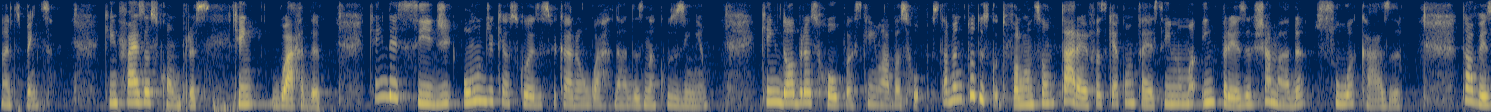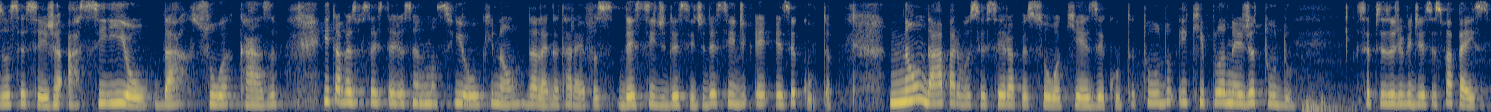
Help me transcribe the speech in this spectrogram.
na dispensa? Quem faz as compras? Quem guarda? Quem decide onde que as coisas ficarão guardadas na cozinha? Quem dobra as roupas? Quem lava as roupas? Tá vendo tudo isso que eu tô falando? São tarefas que acontecem numa empresa chamada sua casa. Talvez você seja a CEO da sua casa e talvez você esteja sendo uma CEO que não delega tarefas, decide, decide, decide e executa. Não dá para você ser a pessoa que executa tudo e que planeja tudo. Você precisa dividir esses papéis.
